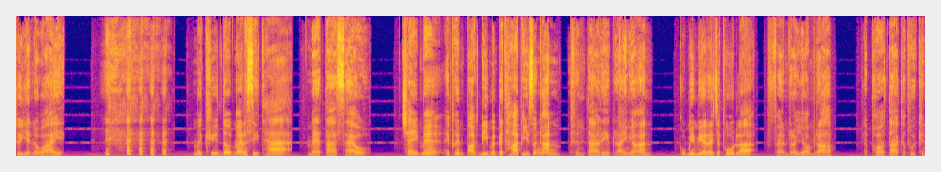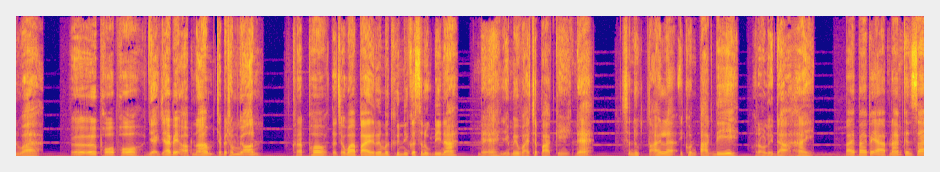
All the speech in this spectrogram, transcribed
ตู้เย็นเอาไว้ เมื่อคืนโดนมาละสิท่าแม่ตาแซวใช่แม่ไอ้เพื่อนปากดีมันไปท้าผีซะงั้น เพื่อนตารีบรายงาน กูไม่มีอะไรจะพูดละ แฟนเรายอมรับ และพ่อตาก็พูดขึ้นว่า เออเออพอพอแยกย้ายไปอาบน้ำจะไปทำงาน ครับพ่อแต่จะว่าไปเรื่องเมื่อคืนนี้ก็สนุกดีนะแหนยังไม่ไหวจะปากเก่งอีกแน่ สนุกตายแหละไอ้คนปากดี เราเลยด่าให้ ไปไปไปอาบน้ำกันซะ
